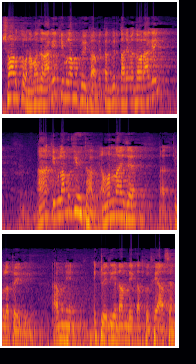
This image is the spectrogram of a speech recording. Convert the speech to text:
শর্ত, নামাজের আগে কিবলামুখী হইতে হবে, তাকবির তাহরিমা দেওয়ার আগেই হ্যাঁ কিবলামুখী হইতে হবে। এমন নয় যে কিবলা তো এইদিকে। আপনি একটু এদিকে ডান দিয়ে কাজ করে আসেন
